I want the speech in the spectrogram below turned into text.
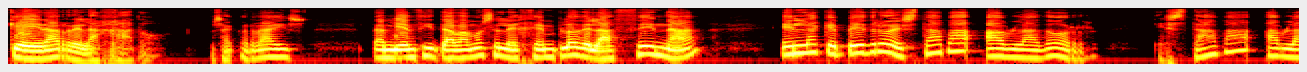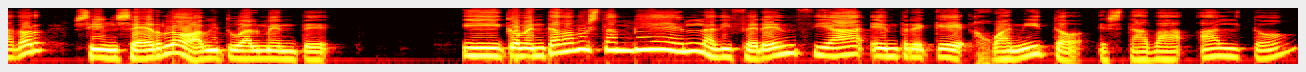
que era relajado. ¿Os acordáis? También citábamos el ejemplo de la cena en la que Pedro estaba hablador. Estaba hablador sin serlo habitualmente. Y comentábamos también la diferencia entre que Juanito estaba alto,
